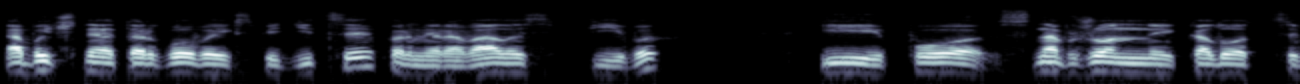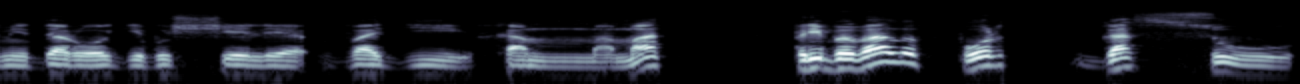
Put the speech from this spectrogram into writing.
Обычная торговая экспедиция формировалась в Фивах и по снабженной колодцами дороге в ущелье Вади Хаммамат прибывала в порт Гассу,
